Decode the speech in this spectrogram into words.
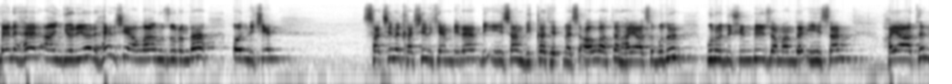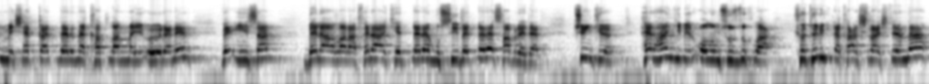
Beni her an görüyor, her şey Allah'ın huzurunda. Onun için saçını kaşırken bile bir insan dikkat etmesi, Allah'tan hayası budur. Bunu düşündüğü zaman da insan hayatın meşakkatlerine katlanmayı öğrenir ve insan belalara, felaketlere, musibetlere sabreder. Çünkü herhangi bir olumsuzlukla, kötülükle karşılaştığında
